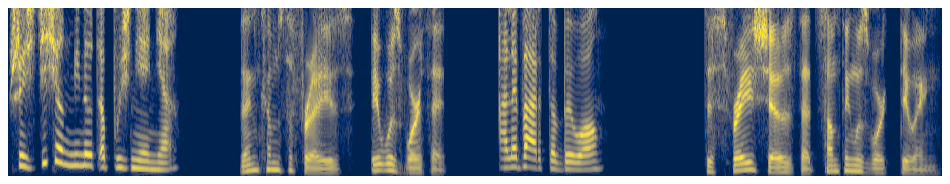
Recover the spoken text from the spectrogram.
60 minut opóźnienia, Then comes the phrase, it was worth it. ale warto było. This phrase shows that something was worth doing.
